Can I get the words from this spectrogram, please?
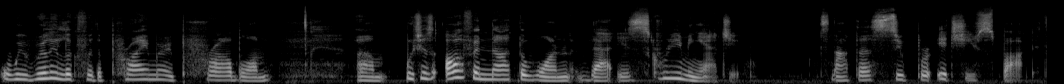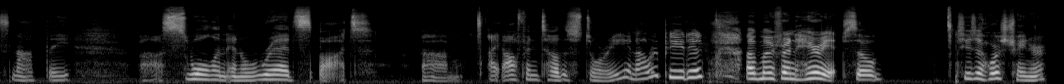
we really look for the primary problem, um, which is often not the one that is screaming at you. It's not the super itchy spot. It's not the uh, swollen and red spot. Um, I often tell the story, and I'll repeat it, of my friend Harriet. So she's a horse trainer.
